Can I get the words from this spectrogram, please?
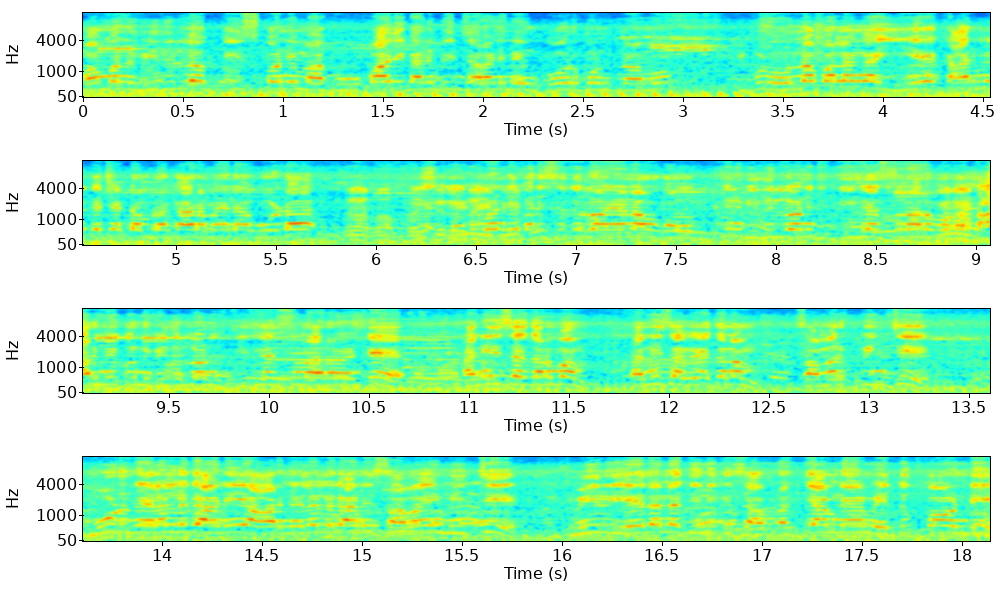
మమ్మల్ని విధుల్లోకి తీసుకొని మాకు ఉపాధి కల్పించాలని మేము కోరుకుంటున్నాము. ఇప్పుడు ఉన్న ఫలంగా ఏ కార్మిక చట్టం ప్రకారమైనా కూడా ఎటువంటి పరిస్థితుల్లో అయినా ఒక వ్యక్తిని విధుల్లో నుంచి తీసేస్తున్నారు ఒక కార్మికుని విధుల్లో నుంచి తీసేస్తున్నారు అంటే కనీస ధర్మం కనీస వేతనం సమర్పించి మూడు నెలలు కానీ ఆరు నెలలు కానీ సమయం ఇచ్చి మీరు ఏదైనా దీనికి ప్రత్యామ్నాయం ఎదుర్కోండి.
